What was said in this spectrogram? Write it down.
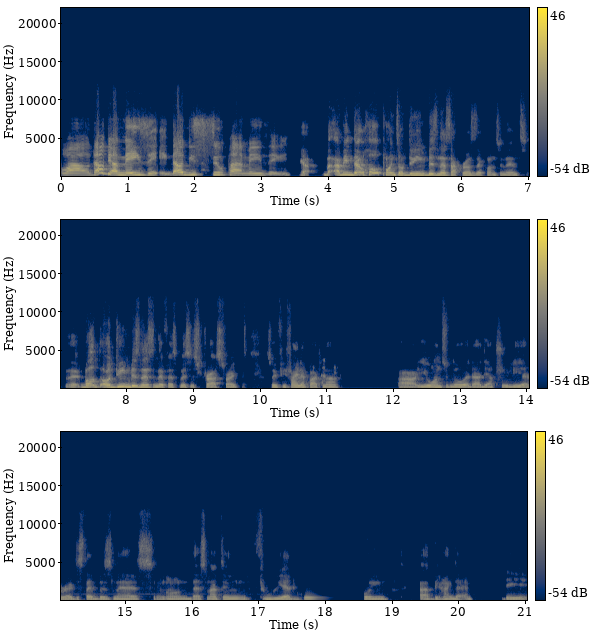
Wow. That would be amazing. That would be super amazing. Yeah. But I mean, the whole point of doing business across the continent, uh, but or doing business in the first place is trust, right? So if you find a partner, uh, you want to know whether they are truly a registered business. You know, there's nothing weird going uh, behind them. They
